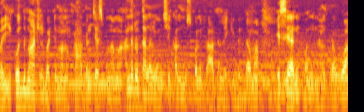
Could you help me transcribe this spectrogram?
మరి ఈ కొద్ది మాటలు బట్టి మనం ప్రార్థన చేసుకుందామా? అందరూ తలల నుంచి కళ్ళు మూసుకొని ప్రార్థనలోకి వెళ్దామా? ఎస్ఆర్ని వందనాలు ప్రభువా.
